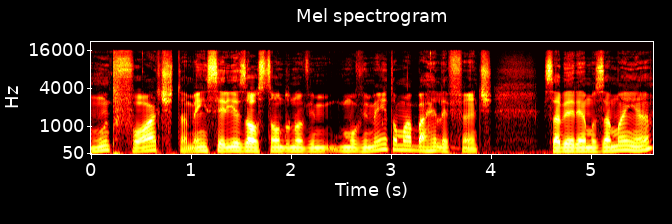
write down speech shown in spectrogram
muito forte também. Seria exaustão do movimento ou uma barra elefante? Saberemos amanhã.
